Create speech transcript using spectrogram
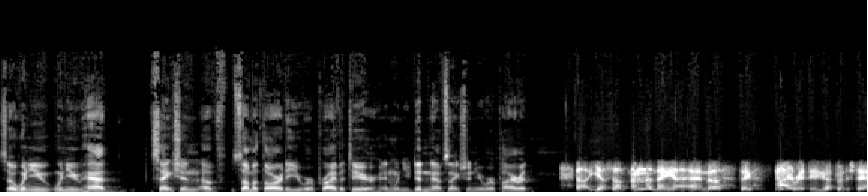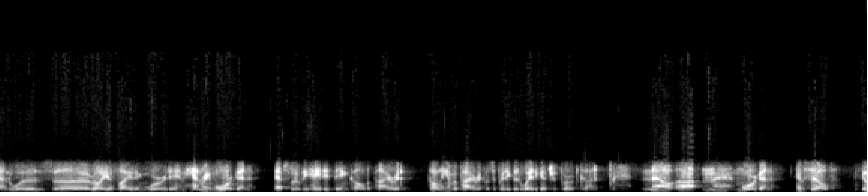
So when you when you had sanction of some authority, you were a privateer, and when you didn't have sanction, you were a pirate. Uh, yes, um, they and uh, the pirate. You have to understand was uh, really a fighting word. And Henry Morgan absolutely hated being called a pirate. Calling him a pirate was a pretty good way to get your throat cut. Now, uh, Morgan himself, it,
